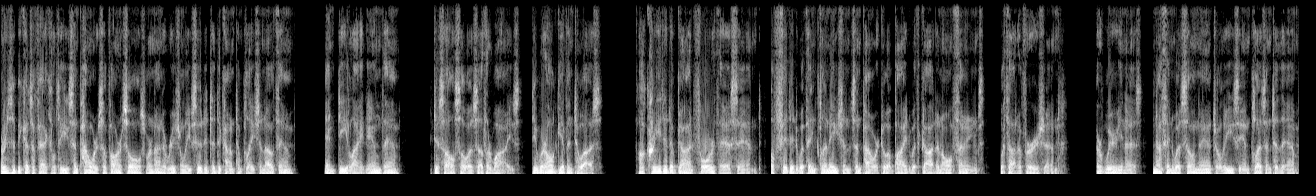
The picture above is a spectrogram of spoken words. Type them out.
Or is it because the faculties and powers of our souls were not originally suited to the contemplation of them, and delight in them? Just also as otherwise, they were all given to us, all created of God for this end, all fitted with inclinations and power to abide with God in all things, without aversion or weariness. Nothing was so natural, easy, and pleasant to them.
